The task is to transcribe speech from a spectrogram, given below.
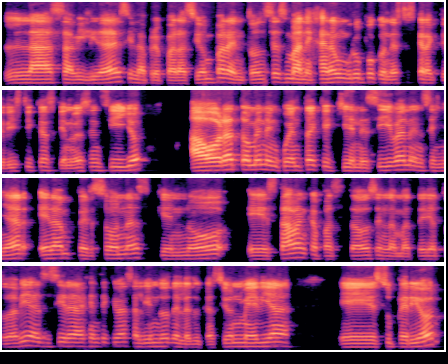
las habilidades y la preparación para entonces manejar a un grupo con estas características, que no es sencillo, Ahora tomen en cuenta que quienes iban a enseñar eran personas que no estaban capacitados en la materia todavía, es decir, era gente que iba saliendo de la educación media eh, superior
